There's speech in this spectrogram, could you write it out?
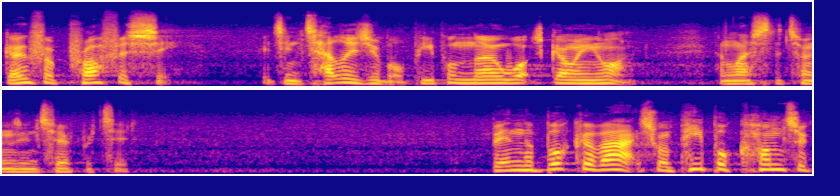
Go for prophecy. It's intelligible. People know what's going on unless the tongue's interpreted. But in the book of Acts, when people come to,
